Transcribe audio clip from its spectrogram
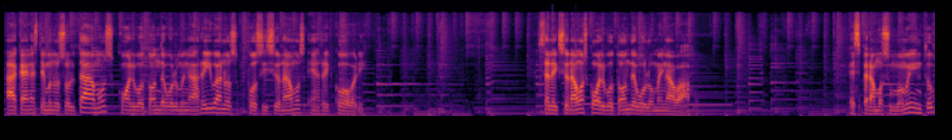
Acá en este menú soltamos, con el botón de volumen arriba nos posicionamos en Recovery. Seleccionamos con el botón de volumen abajo. Esperamos un momento.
